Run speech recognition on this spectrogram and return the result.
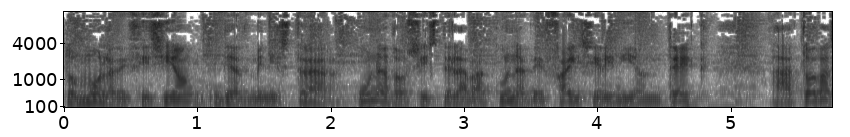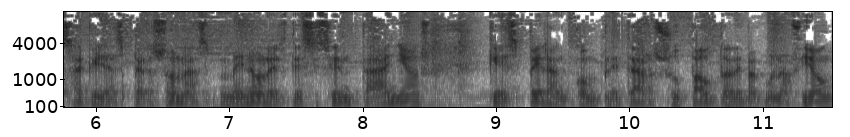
tomó la decisión de administrar una dosis de la vacuna de Pfizer y BioNTech a todas aquellas personas menores de 60 años que esperan completar su pauta de vacunación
